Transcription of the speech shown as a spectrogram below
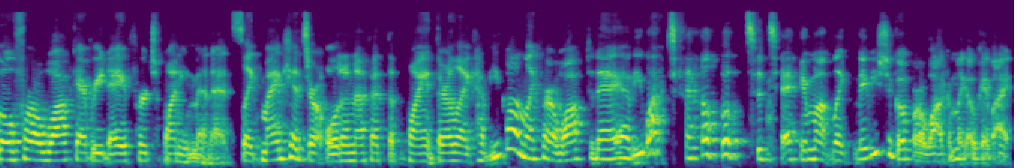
go for a walk every day for 20 minutes. Like my kids are old enough at the point they're like, Have you gone like for a walk today? Have you walked out today? Mom, like maybe you should go for a walk. I'm like, okay, bye.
